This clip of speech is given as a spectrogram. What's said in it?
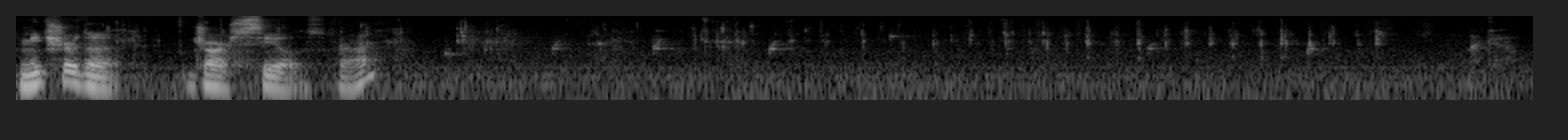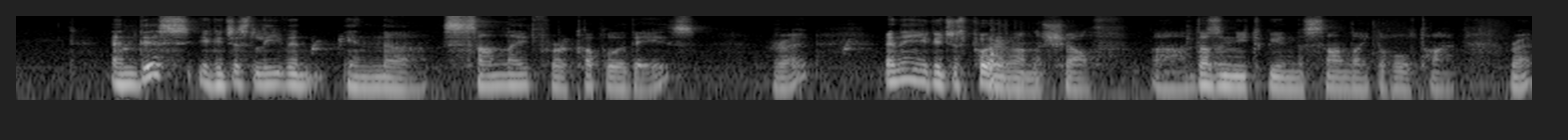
Make sure the jar seals, right? Okay. And this you can just leave in in the sunlight for a couple of days, right? And then you can just put it on the shelf. Uh, doesn't need to be in the sunlight the whole time, right?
